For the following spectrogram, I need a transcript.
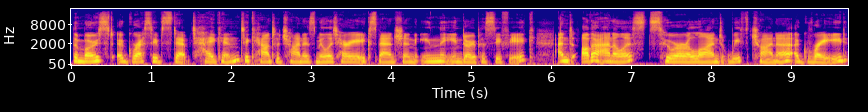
the most aggressive step taken to counter China's military expansion in the Indo Pacific, and other analysts who are aligned with China agreed.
